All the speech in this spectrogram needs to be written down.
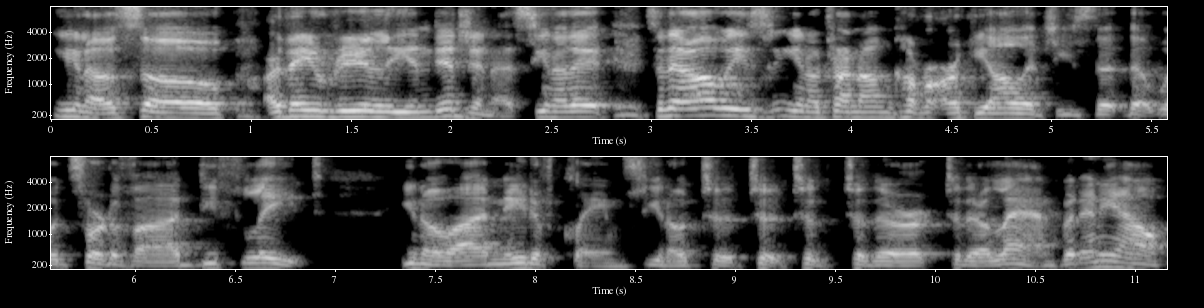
you know, so are they really indigenous? You know, they so they're always, you know, trying to uncover archaeologies that that would sort of uh, deflate, you know, uh, native claims, you know, to to to to their to their land. But anyhow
